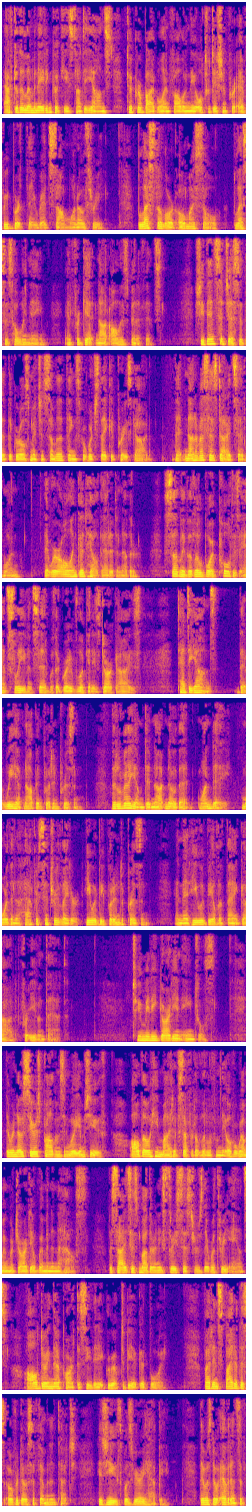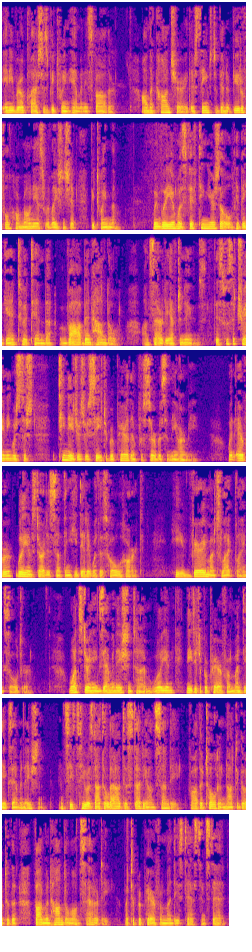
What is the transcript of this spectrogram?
After the lemonade and cookies, Tante Jans took her Bible and following the old tradition for every birthday read Psalm 103. Bless the Lord, O my soul bless his holy name, and forget not all his benefits. She then suggested that the girls mention some of the things for which they could praise God. That none of us has died, said one. That we're all in good health, added another. Suddenly the little boy pulled his aunt's sleeve and said with a grave look in his dark eyes, Tante Jans, that we have not been put in prison. Little William did not know that one day, more than a half a century later, he would be put into prison and that he would be able to thank God for even that. Too many guardian angels. There were no serious problems in William's youth, although he might have suffered a little from the overwhelming majority of women in the house. Besides his mother and his three sisters, there were three aunts, all doing their part to see that he grew up to be a good boy. But in spite of this overdose of feminine touch, his youth was very happy. There was no evidence of any real clashes between him and his father. On the contrary, there seems to have been a beautiful, harmonious relationship between them. When William was 15 years old, he began to attend the Wapenhandel on Saturday afternoons. This was the training which the teenagers received to prepare them for service in the army. Whenever William started something, he did it with his whole heart. He very much liked playing soldier. Once during examination time, William needed to prepare for a Monday examination. And since he was not allowed to study on Sunday, Father told him not to go to the Von Handel on Saturday, but to prepare for Monday's test instead.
